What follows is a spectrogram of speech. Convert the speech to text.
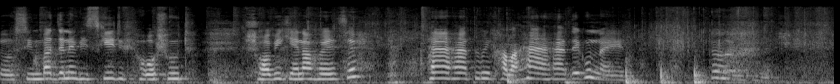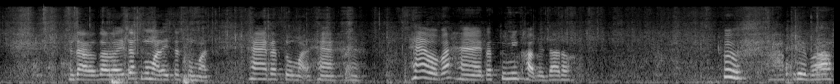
তো সিম্বার জন্য বিস্কিট, ওষুধ সবই কেনা হয়েছে। হ্যাঁ হ্যাঁ তুমি খাবা। হ্যাঁ হ্যাঁ দেখুন না এর দাঁড়ো দাঁড়ো এটা তোমার এটা তোমার। হ্যাঁ এটা তোমার হ্যাঁ হ্যাঁ। হ্যাঁ বাবা হ্যাঁ এটা তুমি খাবে দাঁড়ো বাপরে বাপ।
